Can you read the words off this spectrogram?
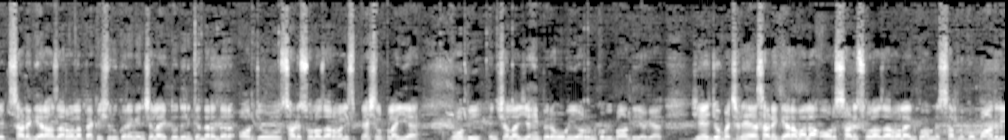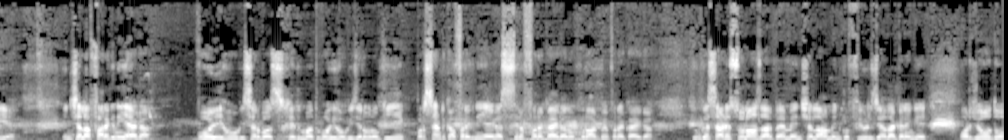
एक साढ़े ग्यारह हज़ार वाला पैकेज शुरू करेंगे, इंशाल्लाह एक दो दिन के अंदर अंदर। और जो साढ़े सोलह हज़ार वाली स्पेशल प्लाई है, वो भी इंशाल्लाह यहीं पर होगी और उनको भी बाँध दिया गया है। ये जो बछड़े हैं, साढ़े ग्यारह वाला और साढ़े सोलह हज़ार वाला, इनको हमने सबको बाँध लिया है। इन फ़र्क नहीं आएगा। वही होगी सर्वस, खिदमत, वही होगी जानवरों की। एक परसेंट का फ़र्क नहीं आएगा, सिर्फ़ फ़र्क आएगा तो खुराक में फ़र्क आएगा। क्योंकि साढ़े सोलह हज़ार रुपये में इंशाल्लाह हम इनको फ़ीड ज़्यादा करेंगे और जो दो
